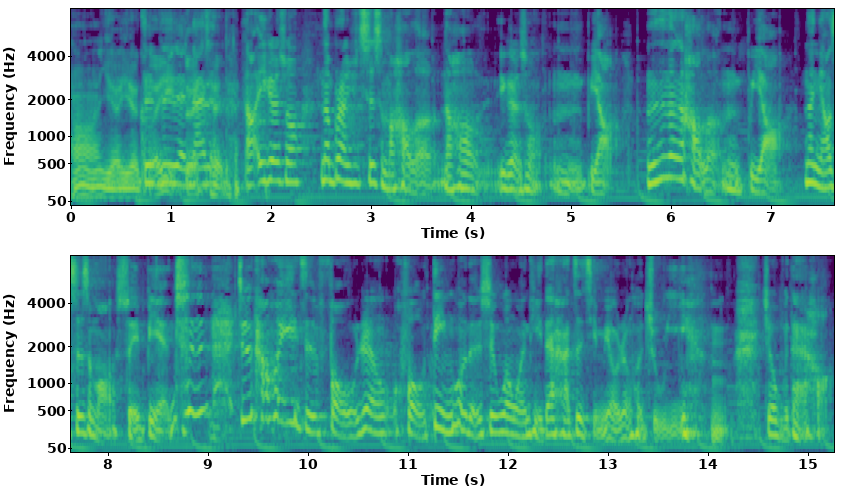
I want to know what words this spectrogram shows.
啊，也也可以，对对对，对，对，对。然后一个人说，那不然去吃什么好了？然后一个人说，嗯，不要。那那个好了，嗯，不要。那你要吃什么？随便。就是就是他会一直否认、否定，或者是问问题，但他自己没有任何主意，嗯，就不太好。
